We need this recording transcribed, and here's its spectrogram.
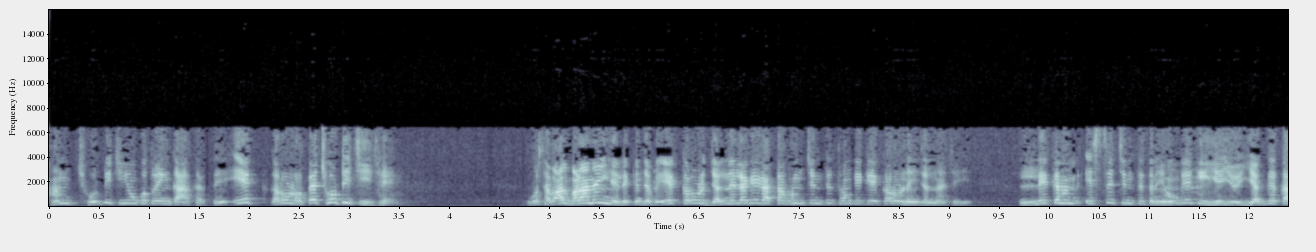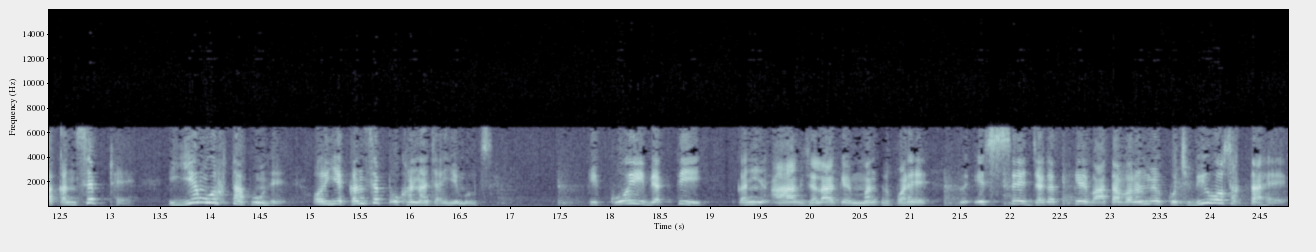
हम छोटी चीज़ों को तो इंकार करते हैं। एक करोड़ रुपए छोटी चीज़ है। वो सवाल बड़ा नहीं है, लेकिन जब एक करोड़ जलने लगेगा, तब हम चिंतित होंगे कि एक करोड़ नहीं जलना चाहिए। लेकिन हम इससे चिंतित नहीं होंगे कि ये जो यज्ञ का कंसेप्ट है, ये मूर्खतापूर्ण है, और ये कंसेप्ट उखड़ना चाहिए मुल्क से। कि कोई व्यक्ति कहीं आग जला के मंत्र पढ़े तो इससे जगत के वातावरण में कुछ भी हो सकता है।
